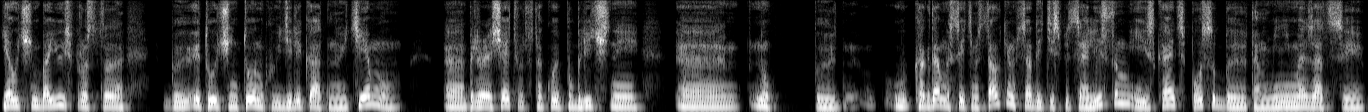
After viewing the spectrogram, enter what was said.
я очень боюсь просто эту очень тонкую и деликатную тему э, превращать вот в такой публичный, э, ну, когда мы с этим сталкиваемся, надо идти специалистам и искать способы там, минимизации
